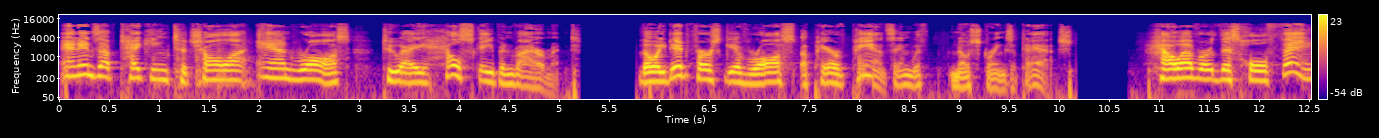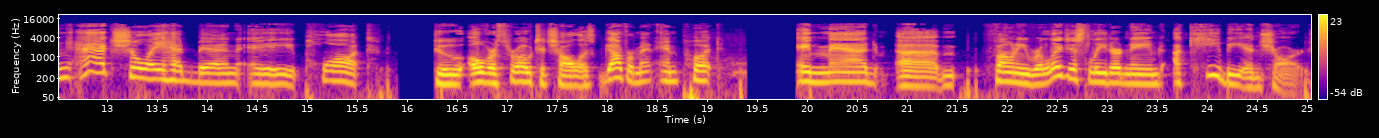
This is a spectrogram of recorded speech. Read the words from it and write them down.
and ends up taking T'Challa and Ross to a hellscape environment. Though he did first give Ross a pair of pants and with no strings attached. However, this whole thing actually had been a plot to overthrow T'Challa's government and put a mad, uh, phony religious leader named Achebe in charge.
